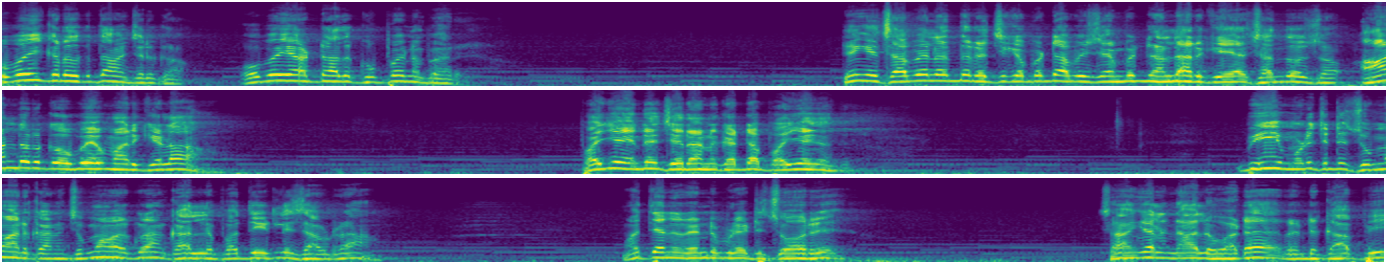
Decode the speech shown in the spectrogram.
உபயோகிக்கிறதுக்கு தான் வச்சுருக்கிறோம். உபயாட்டம் அது குப்பைன்னு பேர். நீங்கள் சபையிலேருந்து ரசிக்கப்பட்டு அபிஷேகம் பெற்று நல்லா இருக்கியா? சந்தோஷம். ஆண்டவருக்கு உபயோகமாக இருக்கீங்களா பையன் என்ன செய்கிறான்னு கேட்டால் பையன் பிஇ முடிச்சுட்டு சும்மா இருக்கான். சும்மா இருக்கிறான் காலையில் பத்து இட்லி சாப்பிட்றான். மத்தியானம் ரெண்டு பிளேட்டு சோறு. சாயங்காலம் நாலு வடை ரெண்டு காப்பி.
